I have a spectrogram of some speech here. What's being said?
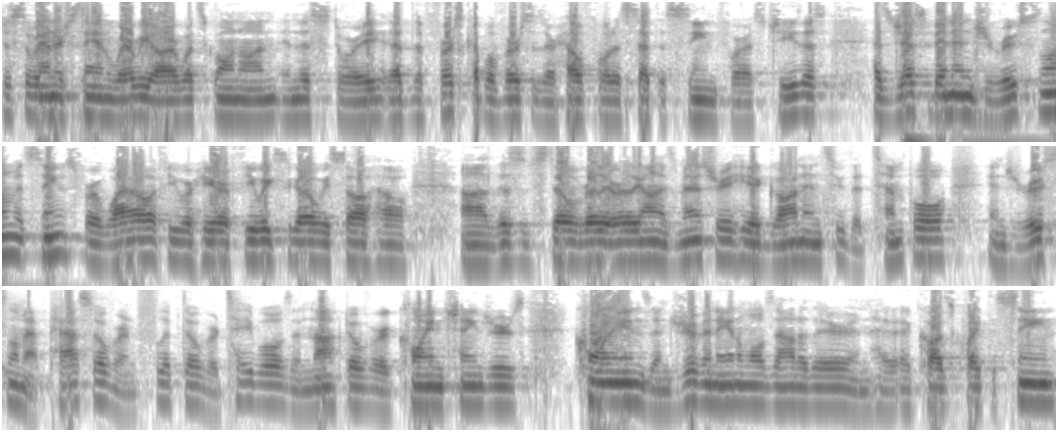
Just so we understand where we are, what's going on in this story, the first couple verses are helpful to set the scene for us. Jesus has just been in Jerusalem, it seems, for a while. If you were here a few weeks ago, we saw how uh, this is still really early on in his ministry. He had gone into the temple in Jerusalem at Passover and flipped over tables and knocked over coin changers' coins and driven animals out of there and had, had caused quite the scene.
